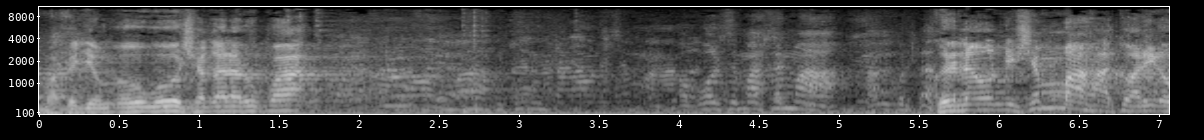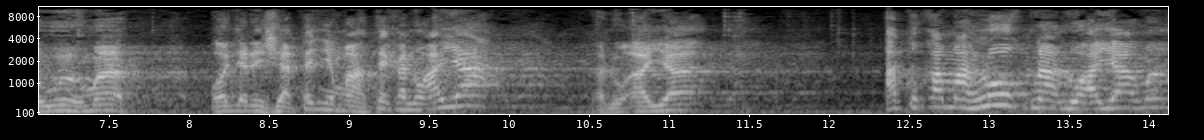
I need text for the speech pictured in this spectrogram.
Maka jeung eueuh segala rupa. Keur disembah atuh ari eueuh mah. Oh jadi sia teh nyembah teh kanu aya. kan aya. Atuh ka makhlukna nu aya mah.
